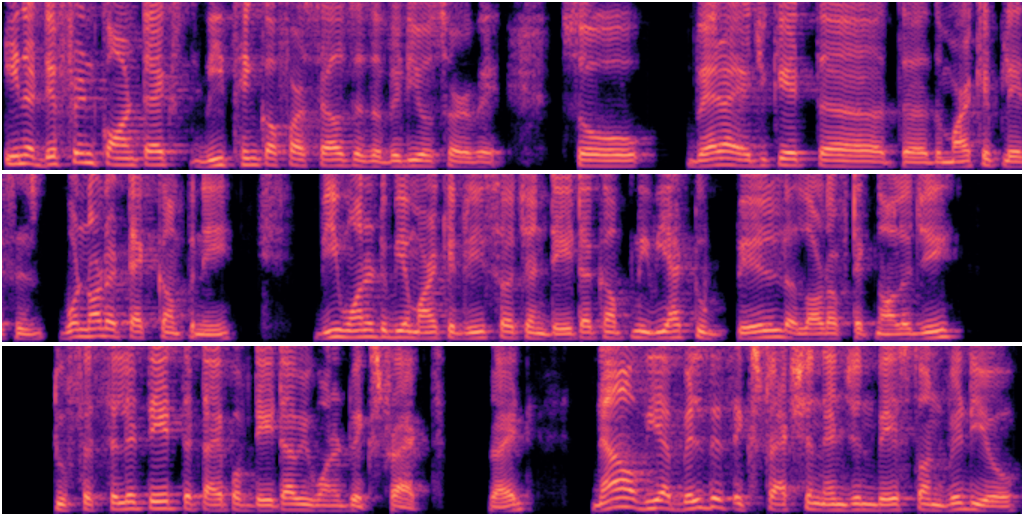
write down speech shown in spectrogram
in a different context we think of ourselves as a video survey. So where I educate the, the, the we're not a tech company. We wanted to be a market research and data company. We had to build a lot of technology to facilitate the type of data we wanted to extract, right? Now we have built this extraction engine based on video.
